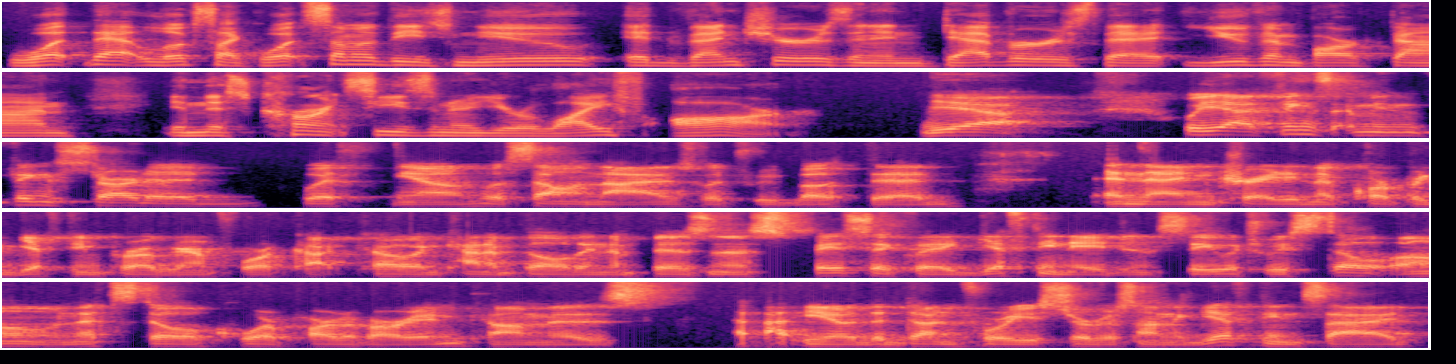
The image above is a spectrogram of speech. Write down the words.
what that looks like, what some of these new adventures and endeavors that you've embarked on in this current season of your life are. Yeah. Well, yeah, things, I mean, things started with, you know, with selling knives, which we both did, and then creating the corporate gifting program for Cutco and kind of building a business, basically a gifting agency, which we still own. That's still a core part of our income is, uh, you know, the done for you service on the gifting side.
